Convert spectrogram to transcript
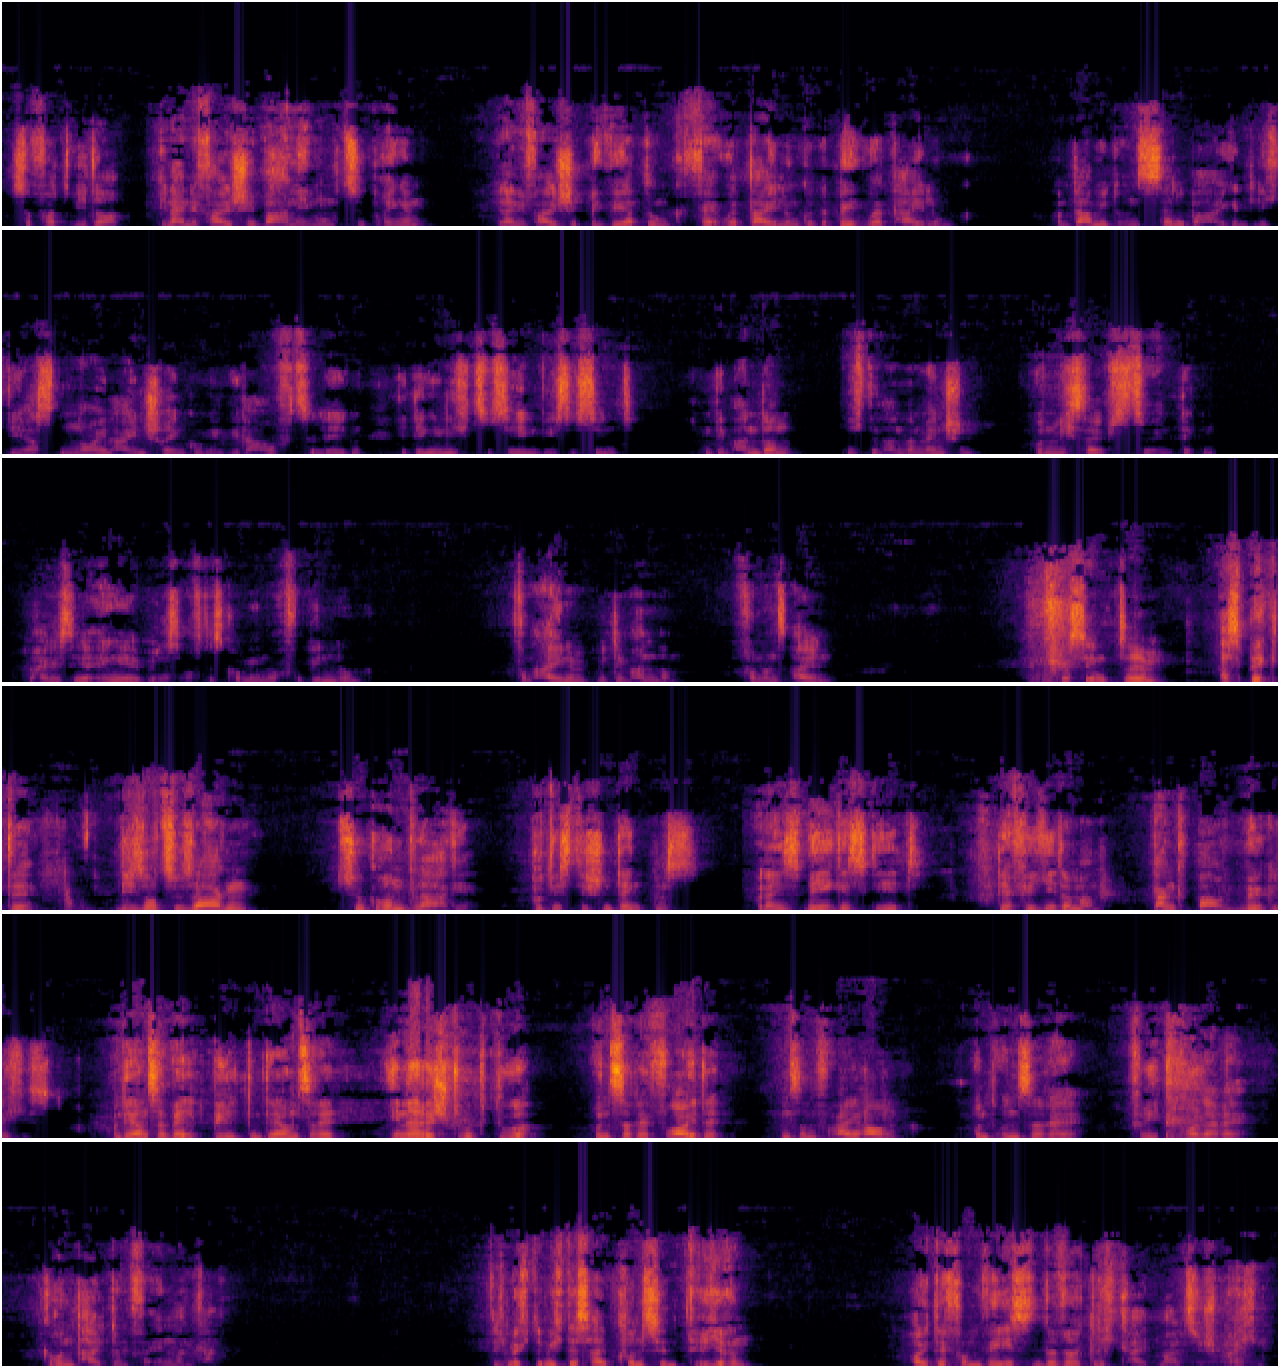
sofort wieder in eine falsche Wahrnehmung zu bringen, in eine falsche Bewertung, Verurteilung oder Beurteilung und damit uns selber eigentlich die ersten neun Einschränkungen wieder aufzulegen, die Dinge nicht zu sehen, wie sie sind, und dem anderen, nicht den anderen Menschen, und mich selbst zu entdecken. Durch eine sehr enge, über das auf das komme ich noch, Verbindung von einem mit dem anderen, von uns allen. Das sind äh, Aspekte, die sozusagen zur Grundlage buddhistischen Denkens und eines Weges geht, der für jedermann gangbar und möglich ist und der unser Weltbild und der unsere innere Struktur, unsere Freude, unseren Freiraum und unsere friedvollere Grundhaltung verändern kann. Ich möchte mich deshalb konzentrieren, heute vom Wesen der Wirklichkeit mal zu sprechen.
